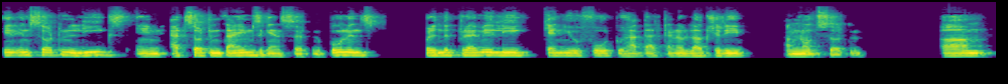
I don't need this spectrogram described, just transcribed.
in, in certain leagues in at certain times against certain opponents. But in the premier league can you afford to have that kind of luxury? I'm not certain. Um,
